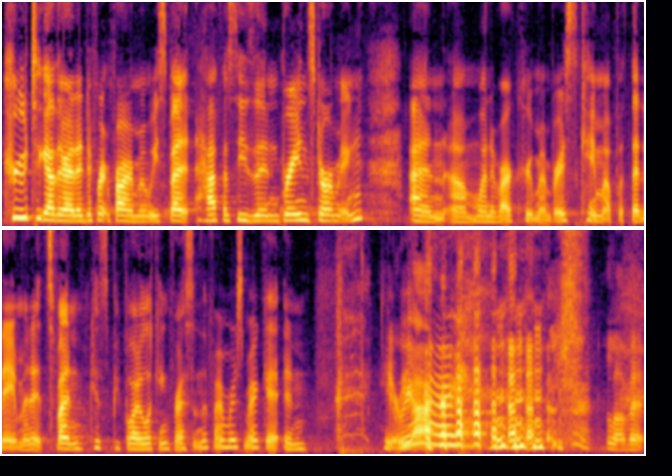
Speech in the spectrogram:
crew together at a different farm, and we spent half a season brainstorming. And um, one of our crew members came up with the name, and it's fun because people are looking for us in the farmers market, and here, we are. Love it.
